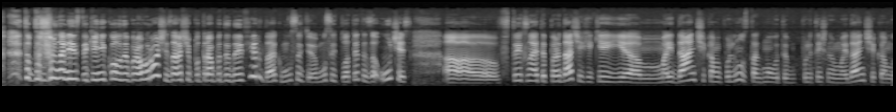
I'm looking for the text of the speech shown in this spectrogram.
Тобто журналіст, який ніколи не брав гроші, зараз щоб потрапити на ефір, так мусить, мусить платити за участь а, в тих, знаєте, передачах, які є майданчиками, ну, так мовити, політичними майданчиками.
